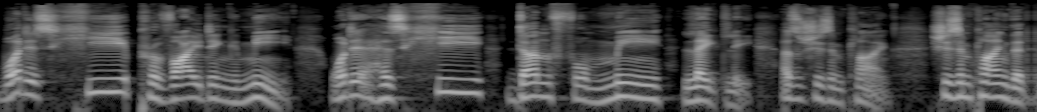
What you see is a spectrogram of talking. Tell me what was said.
What is he providing me? What has he done for me lately? That's what she's implying. She's implying that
